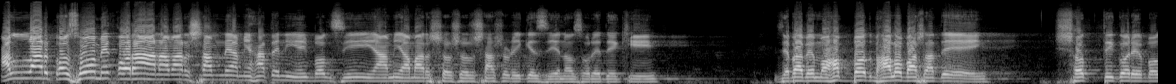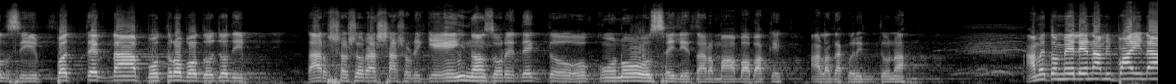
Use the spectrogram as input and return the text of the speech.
আল্লাহর কসমে করান আমার সামনে আমি হাতে নিয়েই বলছি, আমি আমার শ্বশুর শাশুড়িকে যে নজরে দেখি, যেভাবে মহব্বত, ভালোবাসা দেয়, সত্যি করে বলছি, প্রত্যেকটা পুত্রবধূ যদি তার শ্বশুর আর শাশুড়িকে এই নজরে দেখতো, কোনো ছেলে তার মা বাবাকে আলাদা করে দিত না। আমি তো মেলেন আমি পাই না।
